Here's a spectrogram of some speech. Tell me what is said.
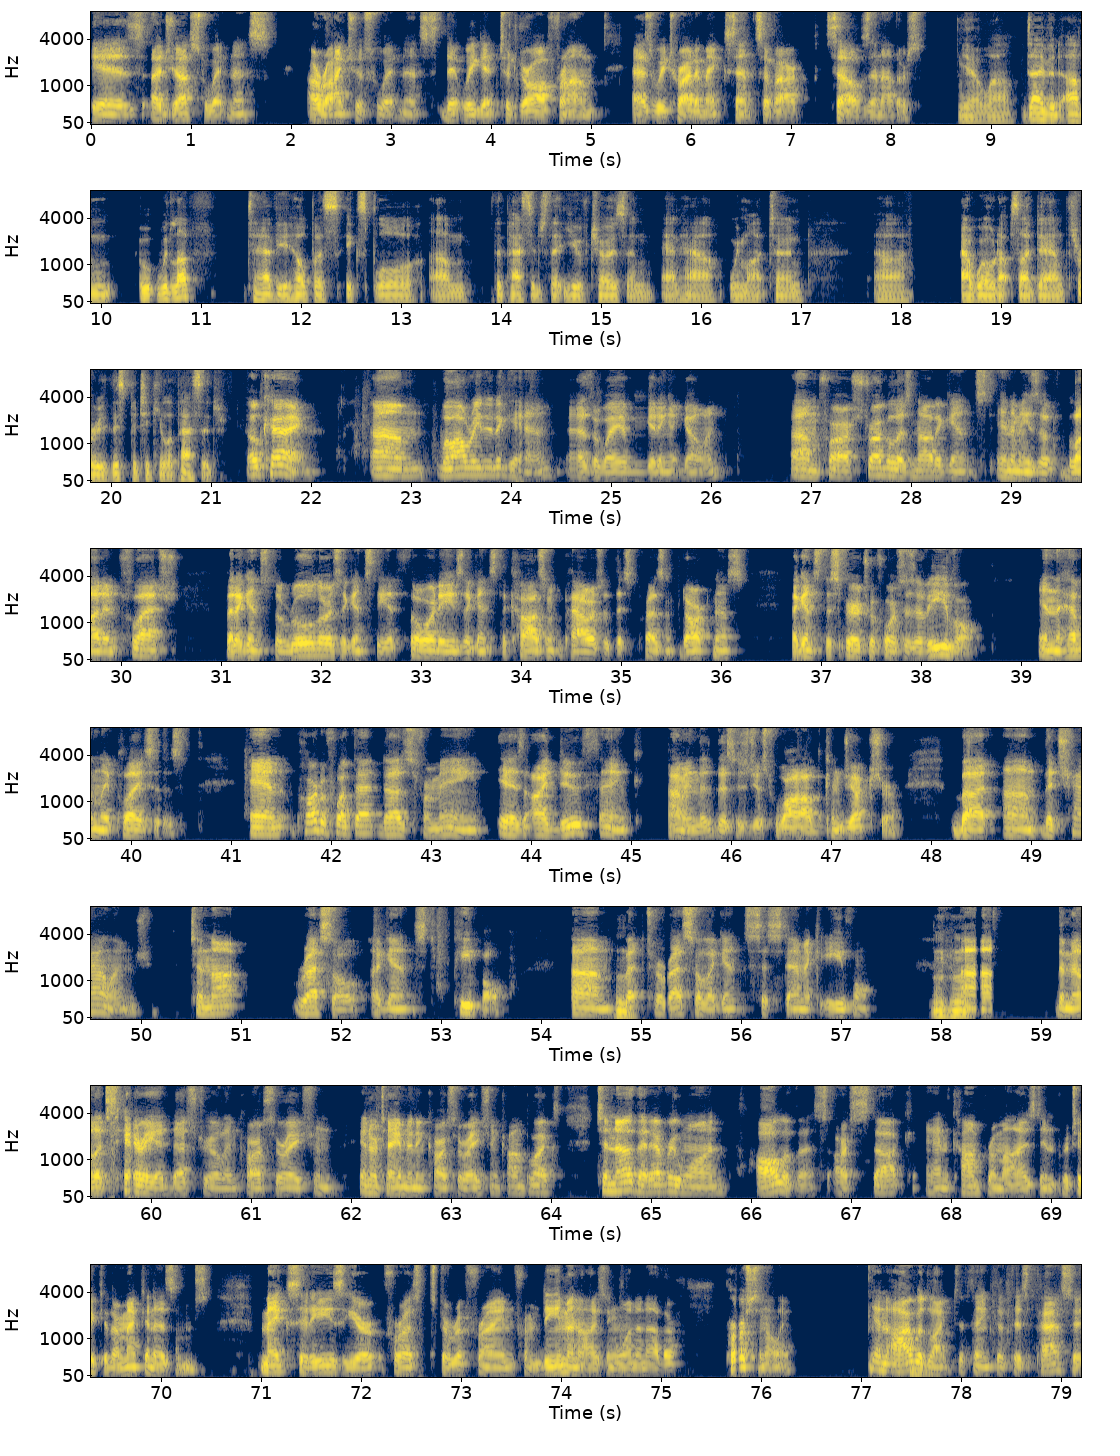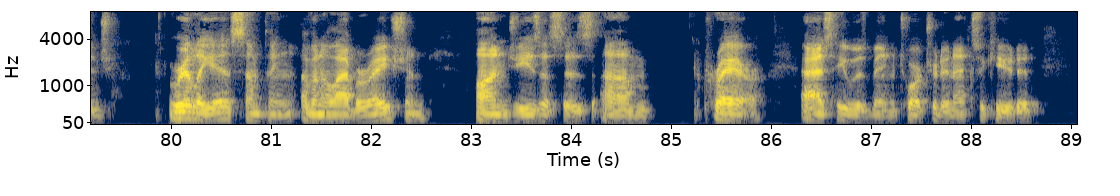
is a just witness, a righteous witness that we get to draw from as we try to make sense of ourselves and others. Yeah, wow. David, um, we'd love to have you help us explore um, the passage that you've chosen and how we might turn uh, our world upside down through this particular passage. Okay. Um, well, I'll read it again as a way of getting it going. Um, For our struggle is not against enemies of blood and flesh, but against the rulers, against the authorities, against the cosmic powers of this present darkness against the spiritual forces of evil in the heavenly places. And part of what that does for me is I do think, I mean, this is just wild conjecture, but um, the challenge to not wrestle against people, um, mm. but to wrestle against systemic evil. Mm-hmm. Uh, the military industrial incarceration, entertainment incarceration complex, to know that everyone all of us are stuck and compromised in particular mechanisms makes it easier for us to refrain from demonizing one another personally. And I would like to think that this passage really is something of an elaboration on Jesus's um, prayer as he was being tortured and executed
